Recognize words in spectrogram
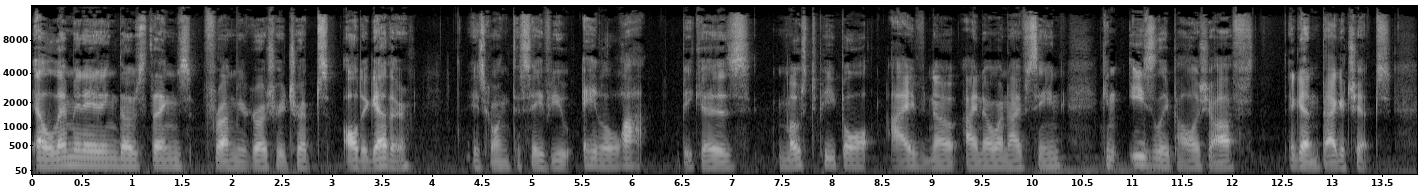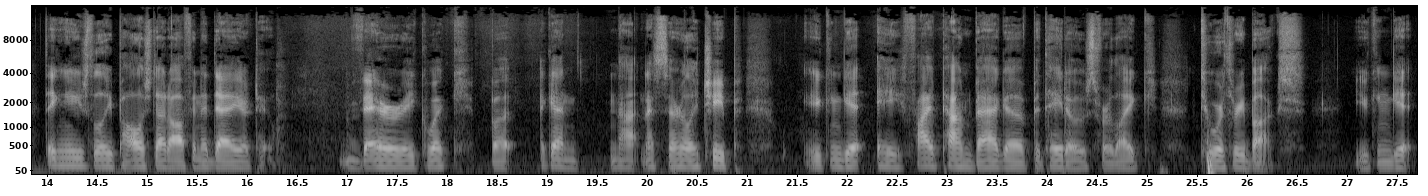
eliminating those things from your grocery trips altogether is going to save you a lot because most people I've know I know and I've seen can easily polish off again bag of chips. They can easily polish that off in a day or two. Very quick, but again, not necessarily cheap. You can get a five pound bag of potatoes for like two or three bucks. You can get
